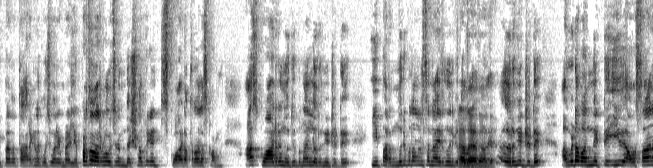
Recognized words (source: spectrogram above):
ഇപ്പോഴത്തെ താരങ്ങളെ കുറിച്ച് പറയുമ്പോഴല്ലേ ഇപ്പോഴത്തെ താരങ്ങളെ കുറിച്ച് ദക്ഷിണാഫ്രിക്കൻ സ്ക്വാഡ് അത്ര നല്ല സ്ക്വാഡാണ് ആ സ്ക്വാഡിനെ നൂറ്റി പതിനാലിൽ എറിഞ്ഞിട്ടിട്ട് ഈ പറഞ്ഞ നൂറ്റി പതിനാല് റൺസ് ആയിരുന്നു എനിക്ക് തോന്നുന്നത് എറിഞ്ഞിട്ടിട്ട് അവിടെ വന്നിട്ട് ഈ അവസാന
